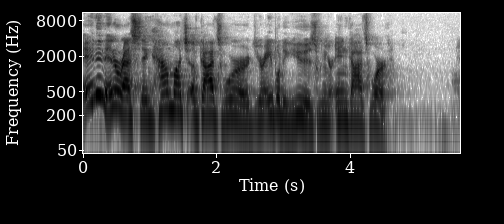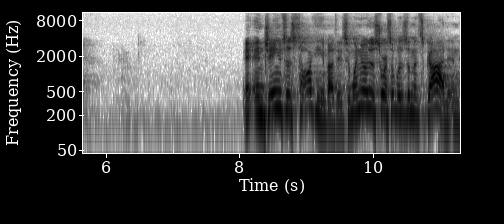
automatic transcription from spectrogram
Isn't it interesting how much of God's word you're able to use when you're in God's word? And James is talking about this. So when you're the source of wisdom, it's God. And,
